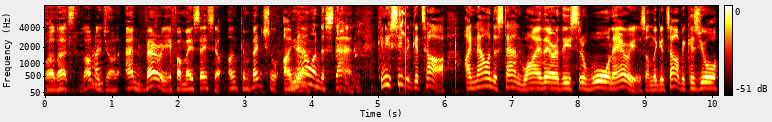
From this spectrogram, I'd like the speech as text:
Well, that's lovely, John, and very, if I may say so, unconventional. I Yeah. now understand. Can you see the guitar? I now understand why there are these sort of worn areas on the guitar because you're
